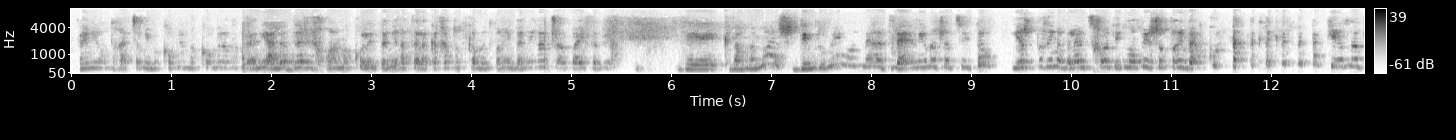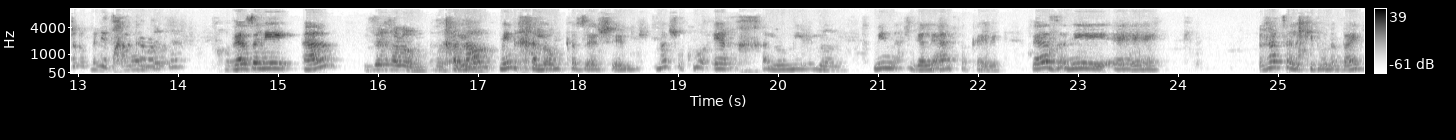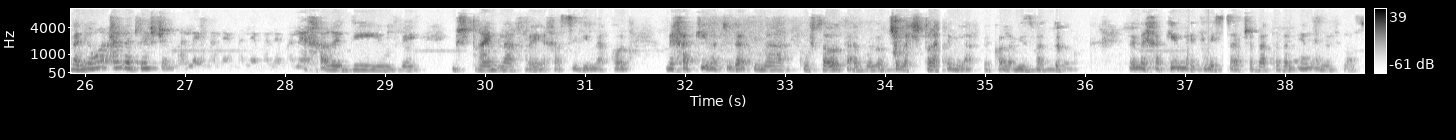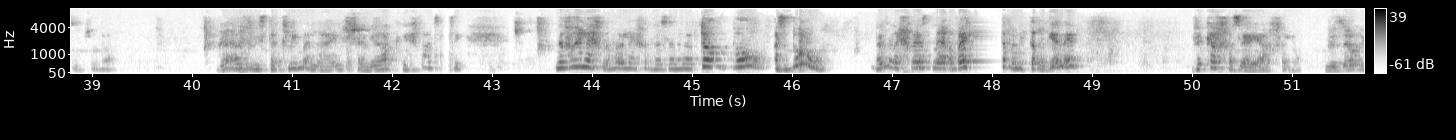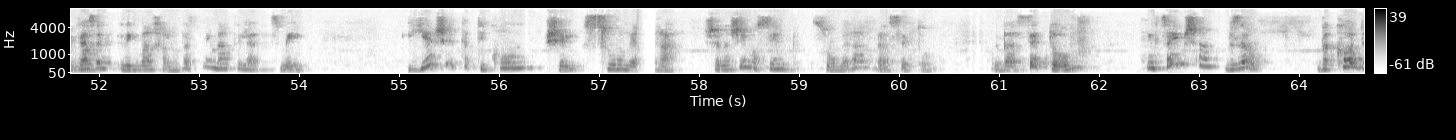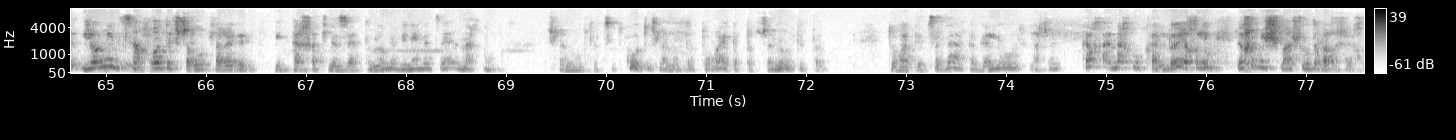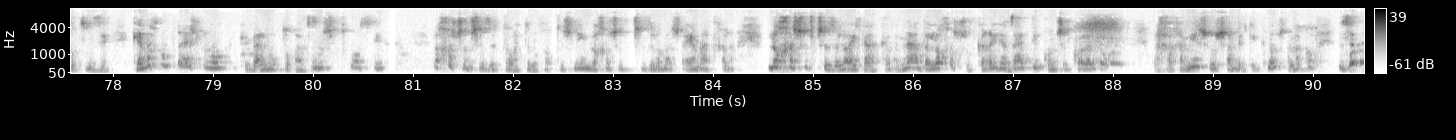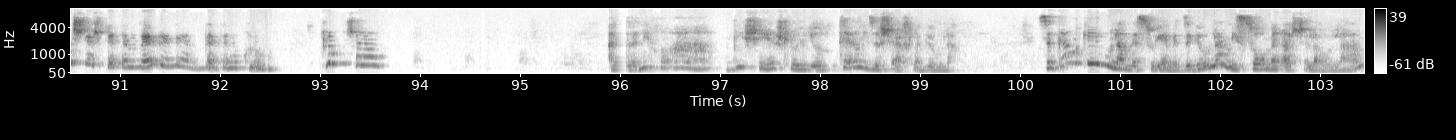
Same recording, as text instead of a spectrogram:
ואני עוד רצה ממקום למקום, ואני על הדרך רואה מכולת, ואני רצה לקחת עוד כמה דברים, ואני רצה הביתה, ו... וכבר ממש דמדומים עוד מעט, ואני אומרת לעצמי, טוב, יש דברים, אבל אני צריכה עוד לגמור, ויש עוד דברים, והכול טק, טק, טק, טק, טק, טק, כי הזמן שלו, ואני צריכה כמה... ואז אני, אה? זה חלום. חלום, מין חלום כזה של משהו כמו ערך חלומי, לא, מין גלי אלפא כאלה. ואז אני אה, רצה לכיוון הבית, ואני רואה על הדשא מלא מלא מלא מלא מלא חרדים, ועם שטריימלך וחסידים והכול. מחכים, את יודעת, עם הקופסאות העגולות של השטריימלך וכל המזוודות, ומחכים לכניסת שבת, אבל אין להם איפה לעשות שבת. ואז מסתכלים עליי, שאני רק נכנסתי, נבוא אליך, נבוא אליך, ואז אני אומרת, טוב, בואו, אז בואו. ואז אני נכנסת מהר הביתה ומתארגנת, וככה זה היה החלום. וזהו, נגמר. ואז נגמר החלום. ואז אני אמרתי לעצמי, יש את התיקון של סור מרע, שאנשים עושים סור מרע ועשה טוב. ובעשה טוב, נמצאים שם, וזהו. בקוד לא נמצא עוד אפשרות לרדת מתחת לזה. אתם לא מבינים את זה? אנחנו, יש לנו את הצדקות, יש לנו את התורה, את הפרשנות, את תורת עץ הדת, הגלות. ככה אנחנו כאן לא יכולים, לא יכולים לשמוע שום דבר אחר חוץ מזה. כי אנחנו, יש לנו, קיבלנו תורה, זה מה שאנחנו עושים. לא חשוב שזה תורת הלוחות השניים, לא חשוב שזה לא מה שהיה מההתחלה, לא חשוב שזה לא הייתה הכוונה, אבל לא חשוב, כרגע זה התיקון של כל הדורות. וחכם ישו שם ותקנו שם הכל, וזה מה שיש בידינו, בידינו כלום. כלום, שלום. אז אני רואה, מי שיש לו יותר מזה שייך לגאולה. זה גם גאולה מסוימת, זה גאולה מסור מרע של העולם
